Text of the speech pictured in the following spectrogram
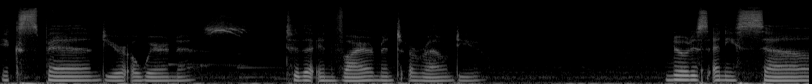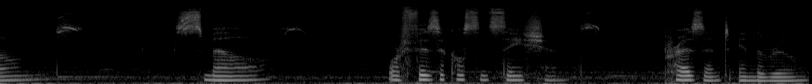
Expand your awareness to the environment around you. Notice any sounds, smells, or physical sensations present in the room.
